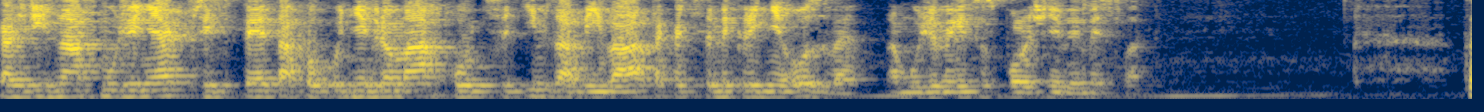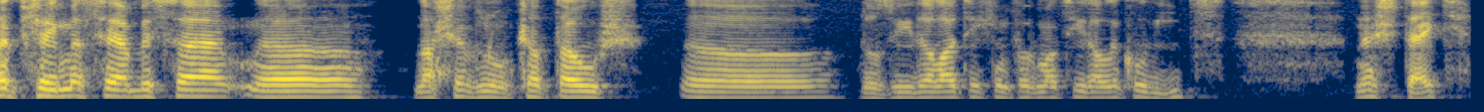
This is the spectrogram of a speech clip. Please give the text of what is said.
každý z nás může nějak přispět a pokud někdo má chuť se tím zabývat, tak ať se mi klidně ozve a můžeme něco společně vymyslet. Tak přejme si, aby se uh, naše vnoučata už uh, dozvídala těch informací daleko víc než teď.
